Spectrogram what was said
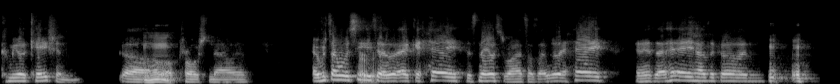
communication uh, Mhm. approach now. And every time we see each other like hey his name is Ryan so I was like hey and he's like hey how's it going?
